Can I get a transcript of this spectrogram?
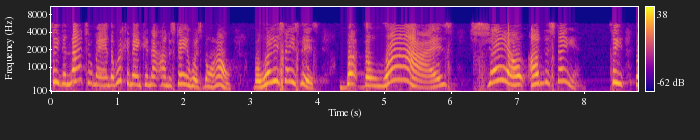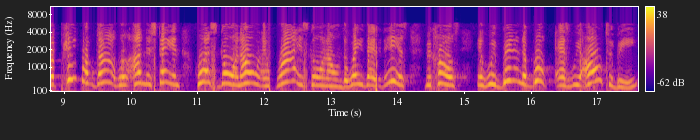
See, the natural man, the wicked man cannot understand what's going on. But what he says is this, but the wise shall understand. See, the people of God will understand what's going on and why it's going on the way that it is because if we've been in the book as we ought to be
